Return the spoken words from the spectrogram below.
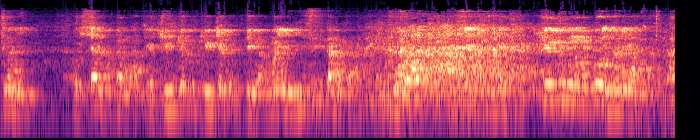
つまり、おっしゃることはなんていうか、究極、究極っていうのは、前言い過ぎたのか。究極の向こうに何があるん。だとか、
